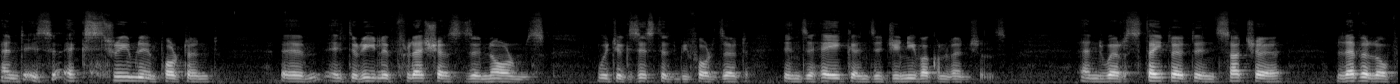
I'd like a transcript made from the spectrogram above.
And it's extremely important. Um, it really fleshes the norms which existed before that in the Hague and the Geneva Conventions, and were stated in such a level of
